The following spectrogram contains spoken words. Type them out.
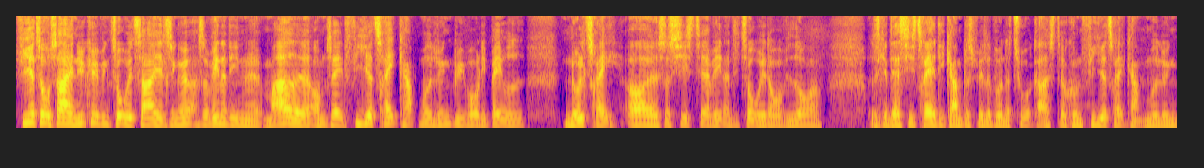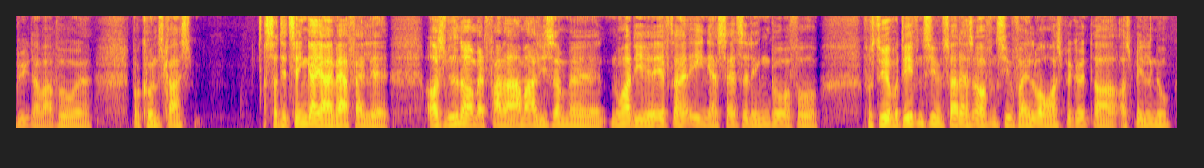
4-2 sejr i Nykøbing, 2-1 sejr i Helsingør, så vinder de en meget øh, omtalt 4-3 kamp mod Lyngby, hvor de bagud 0-3, og øh, så sidst her vinder de 2-1 over Hvidovre. Og det skal da sidst tre af de kampe, spillet på naturgræs. Det var kun 4-3 kampen mod Lyngby, der var på, øh, på kunstgræs. Så det tænker jeg i hvert fald øh, også vidne om, at Fremad Amager ligesom, øh, nu har de øh, efter egentlig har sat sig længe på at få, få styr på defensiven, så er deres offensiv for alvor også begyndt at, at spille nu.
